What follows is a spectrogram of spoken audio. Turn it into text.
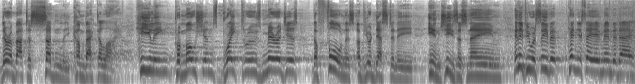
they're about to suddenly come back to life. Healing, promotions, breakthroughs, marriages, the fullness of your destiny in Jesus' name. And if you receive it, can you say amen today?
